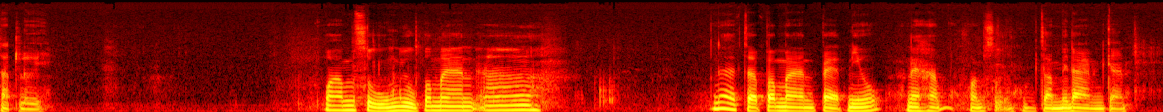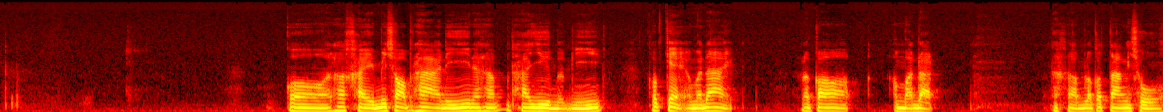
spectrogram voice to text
จัดเลย ความสูงอยู่ประมาณอ่อน่าจะประมาณ 8 นิ้ว นะครับ ความสูงผมจำไม่ได้เหมือนกัน ก็ถ้าใครไม่ชอบท่านี้นะครับท่ายืนแบบนี้ก็แกะออกมาได้ แล้วก็เอามาดัดนะครับ แล้วก็ตั้งโชว์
